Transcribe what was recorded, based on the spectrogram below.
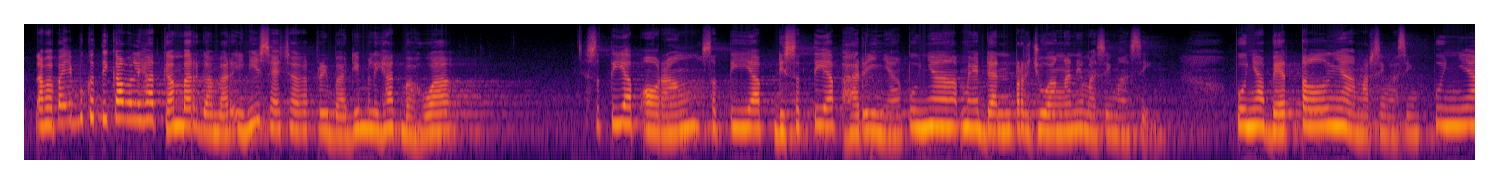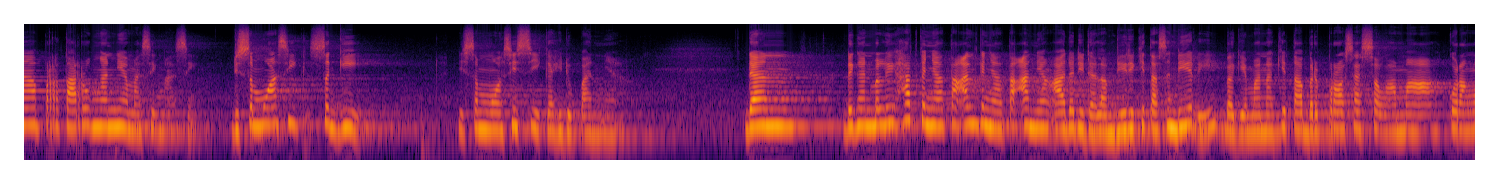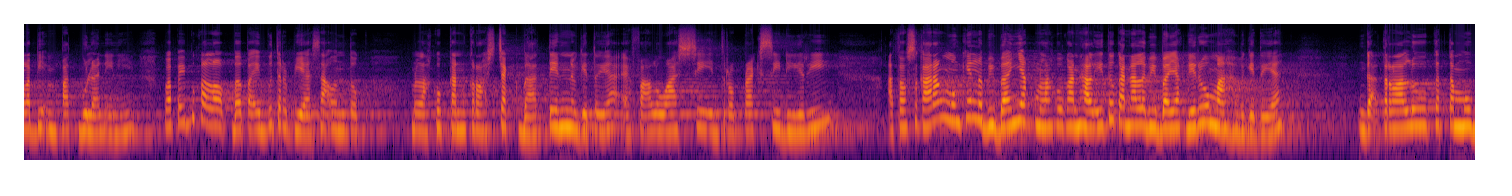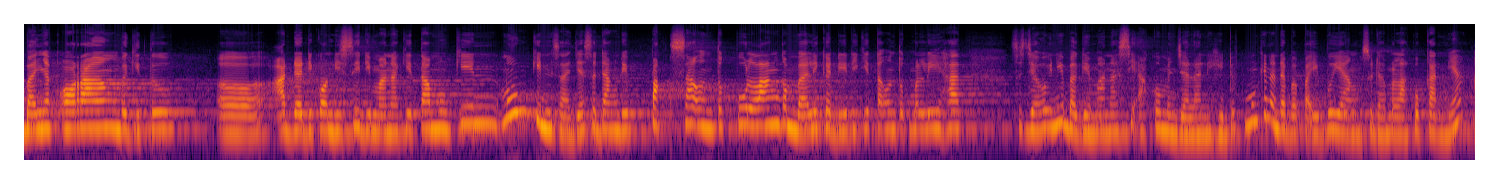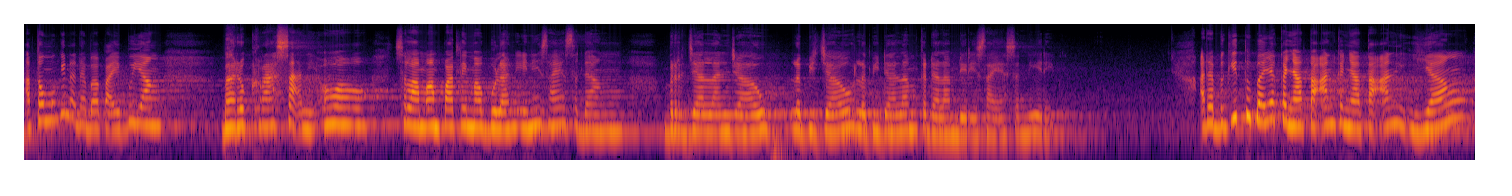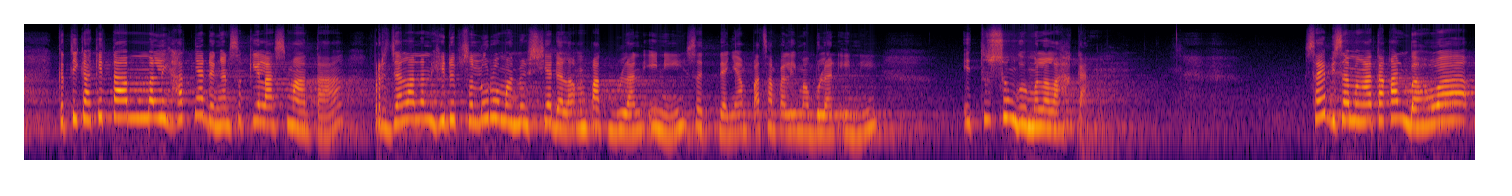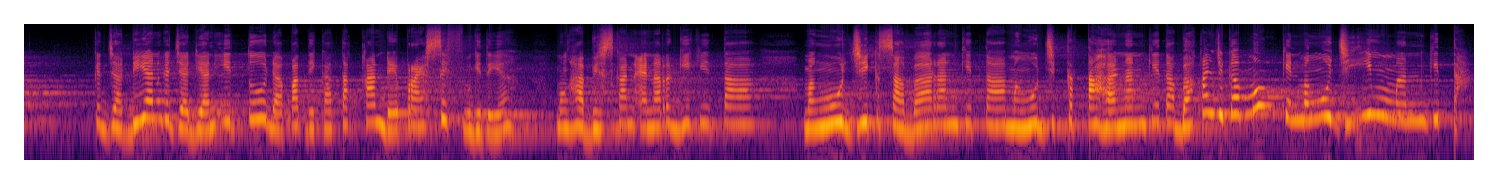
Nah Bapak Ibu ketika melihat gambar-gambar ini saya secara pribadi melihat bahwa setiap orang setiap di setiap harinya punya medan perjuangannya masing-masing punya battle-nya masing-masing, punya pertarungannya masing-masing di semua segi, di semua sisi kehidupannya. Dan dengan melihat kenyataan-kenyataan yang ada di dalam diri kita sendiri, bagaimana kita berproses selama kurang lebih empat bulan ini, Bapak Ibu kalau Bapak Ibu terbiasa untuk melakukan cross check batin gitu ya, evaluasi, introspeksi diri, atau sekarang mungkin lebih banyak melakukan hal itu karena lebih banyak di rumah begitu ya. Nggak terlalu ketemu banyak orang begitu uh, ada di kondisi di mana kita mungkin mungkin saja sedang dipaksa untuk pulang kembali ke diri kita untuk melihat sejauh ini bagaimana sih aku menjalani hidup. Mungkin ada Bapak Ibu yang sudah melakukannya atau mungkin ada Bapak Ibu yang baru kerasa nih, oh selama 4-5 bulan ini saya sedang berjalan jauh, lebih jauh, lebih dalam ke dalam diri saya sendiri. Ada begitu banyak kenyataan-kenyataan yang ketika kita melihatnya dengan sekilas mata, perjalanan hidup seluruh manusia dalam empat bulan ini, setidaknya empat sampai lima bulan ini, itu sungguh melelahkan. Saya bisa mengatakan bahwa kejadian-kejadian itu dapat dikatakan depresif begitu ya, menghabiskan energi kita, menguji kesabaran kita, menguji ketahanan kita, bahkan juga mungkin menguji iman kita.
